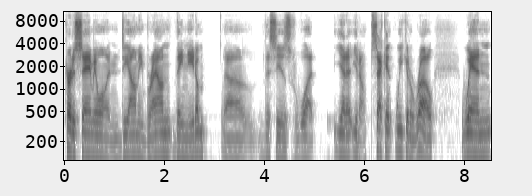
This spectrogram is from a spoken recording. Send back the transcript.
Curtis Samuel and Dyami Brown. They need them. Uh, this is what yet a, you know second week in a row when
